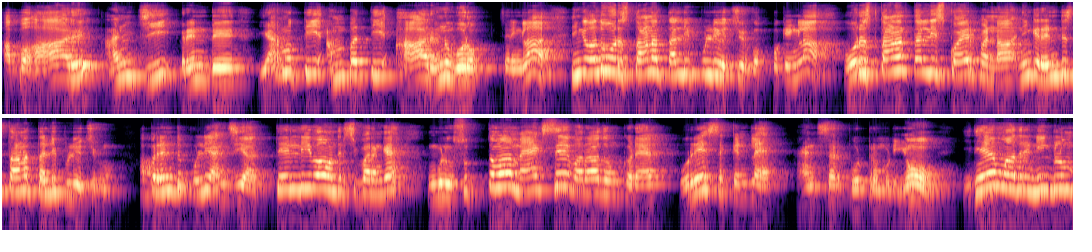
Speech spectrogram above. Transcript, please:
அப்போ ஆறு அஞ்சு ரெண்டு இரநூத்தி ஐம்பத்தி ஆறுன்னு வரும். சரிங்களா? இங்கே வந்து ஒரு ஸ்தானம் தள்ளி புள்ளி வச்சுருக்கோம். ஓகேங்களா? ஒரு ஸ்தானம் தள்ளி ஸ்கொயர் பண்ணால் நீங்கள் ரெண்டு ஸ்தானம் தள்ளி புள்ளி வச்சுக்கணும் அப்போ ரெண்டு புள்ளி அஞ்சு ஆறு. தெளிவாக வந்துருச்சு பாருங்க. உங்களுக்கு சுத்தமாக மேக்ஸே வராதவங்க கூட ஒரே செகண்டில் ஆன்சர் போட்டுற முடியும். இதே மாதிரி நீங்களும்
